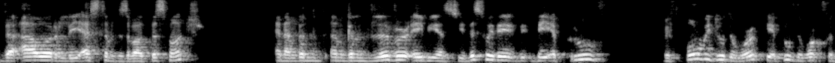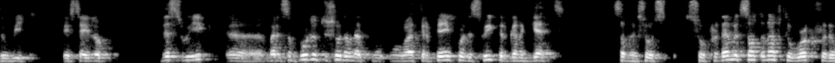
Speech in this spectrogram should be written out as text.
the hourly estimate is about this much and I'm gonna I'm gonna deliver A, B, and C. This way, they they approve before we do the work. They approve the work for the week. They say, look, this week, uh, but it's important to show them that what they're paying for this week, they're gonna get something. So so for them, it's not enough to work for the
